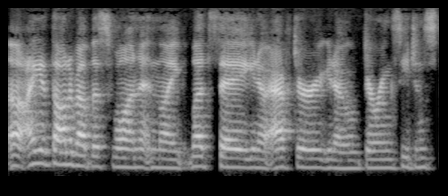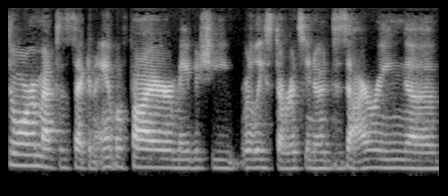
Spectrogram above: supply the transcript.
Uh, I had thought about this one, and like, let's say, you know, after, you know, during Siege and Storm, after the second amplifier, maybe she really starts, you know, desiring, uh,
